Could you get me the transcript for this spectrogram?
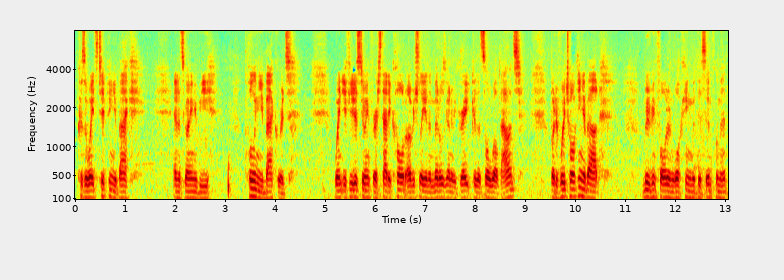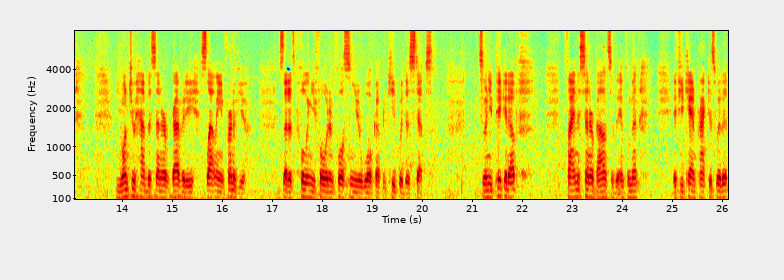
because the weight's tipping you back and it's going to be pulling you backwards. When if you're just doing for a static hold, obviously in the middle is going to be great because it's all well balanced. But if we're talking about moving forward and walking with this implement, you want to have the center of gravity slightly in front of you so that it's pulling you forward and forcing you to walk up and keep with those steps. So when you pick it up, find the center balance of the implement. If you can practice with it,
